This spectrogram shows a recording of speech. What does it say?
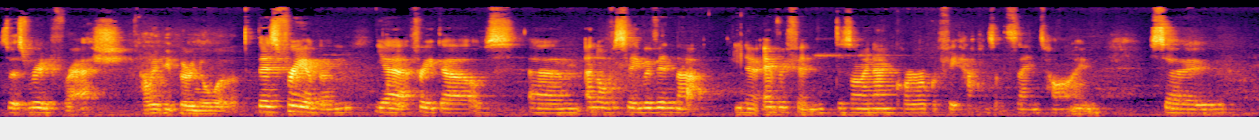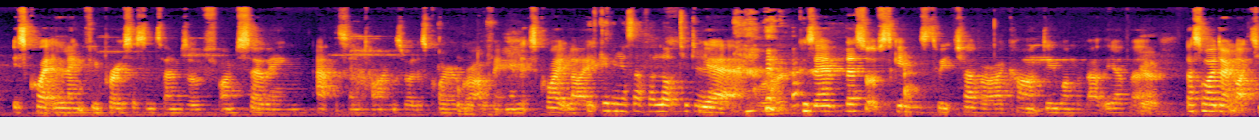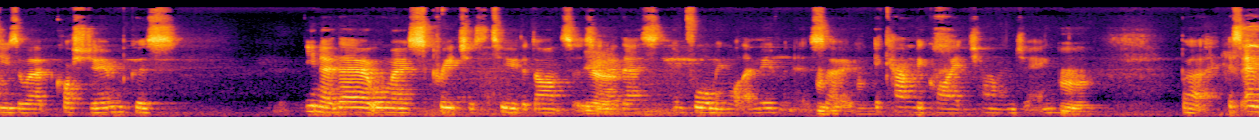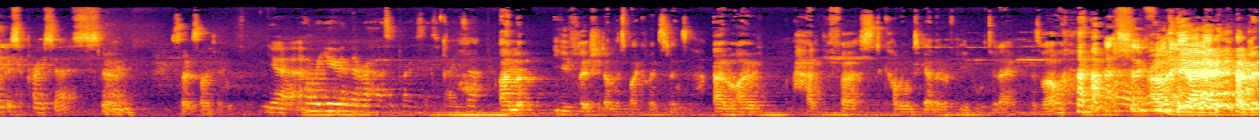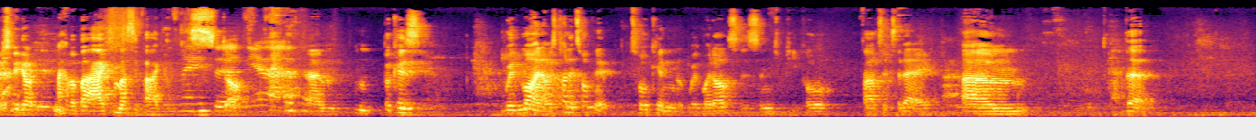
so it's really fresh. How many people are in your work? There's three of them, yeah, three girls, um, and obviously within that, you know, everything design and choreography happens at the same time. So it's quite a lengthy process in terms of I'm sewing at the same time as well as choreographing, and it's quite You've like given yourself a lot to do. yeah, Right. because they're they're sort of skins to each other. I can't do one without the other. Yeah. That's why I don't like to use the word costume because you know they're almost creatures to the dancers. Yeah. You know they're informing what their movement is, so Mhm, mhm. it can be quite challenging. Mm, But it's a, it's a process. So, Yeah. so exciting. Yeah. How are you in the rehearsal process, Fraser? Um, you've literally done this by coincidence. Um, I had the first coming together of people today as well. That's so Um, Um, yeah, I know. I've literally got. I have a bag, a massive bag of Amazing. stuff. Yeah. Um, because with mine, I was kind of talking talking with my dancers and people about it today. Um, that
